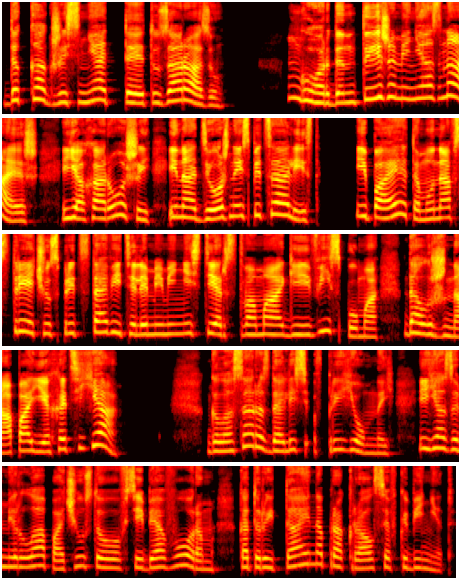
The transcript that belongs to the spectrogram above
Да как же снять-то эту заразу? Гордон, ты же меня знаешь. Я хороший и надежный специалист. И поэтому на встречу с представителями Министерства магии Виспума должна поехать я. Голоса раздались в приемной, и я замерла, почувствовав себя вором, который тайно прокрался в кабинет.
